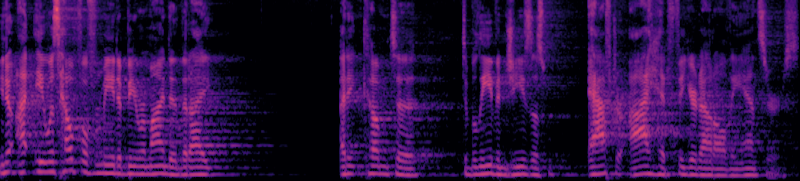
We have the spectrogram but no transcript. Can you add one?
You know, I, it was helpful for me to be reminded that I, I didn't come to, to believe in Jesus after I had figured out all the answers.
